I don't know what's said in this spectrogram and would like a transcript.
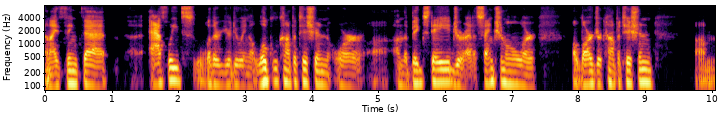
And I think that athletes, whether you're doing a local competition or uh, on the big stage or at a sanctional or a larger competition, um,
